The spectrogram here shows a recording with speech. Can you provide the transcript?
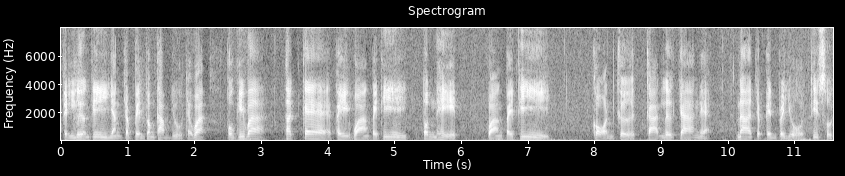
เป็นเรื่องที่ยังจำเป็นต้องทำอยู่ แต่ว่าผมคิดว่าถ้าแก้ไปวางไปที่ต้นเหตุ วางไปที่ก่อนเกิดการเลิกจ้างเนี่ยน่าจะเป็นประโยชน์ที่สุด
